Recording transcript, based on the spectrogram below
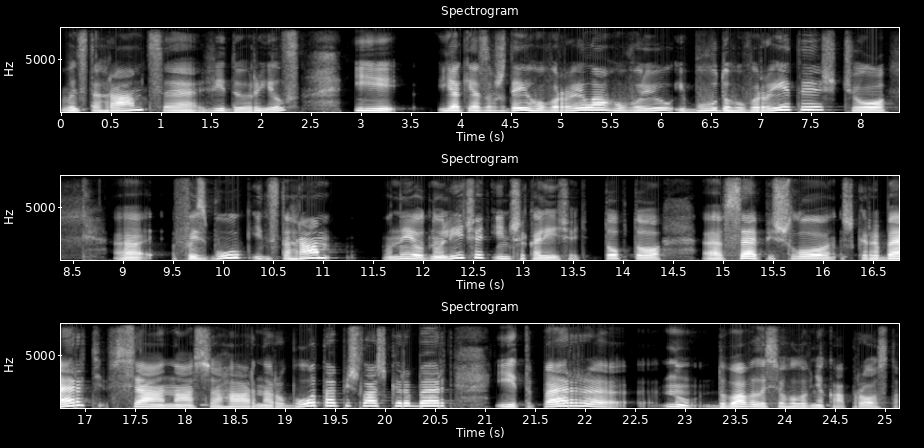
в Instagram. Це відео Reels. І як я завжди говорила, говорю і буду говорити, що Facebook, Інстаграм, вони одно лічать, інше калічать. Тобто е, все пішло шкереберть, вся наша гарна робота пішла шкереберть, і тепер е, ну, додавалися головняка просто.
